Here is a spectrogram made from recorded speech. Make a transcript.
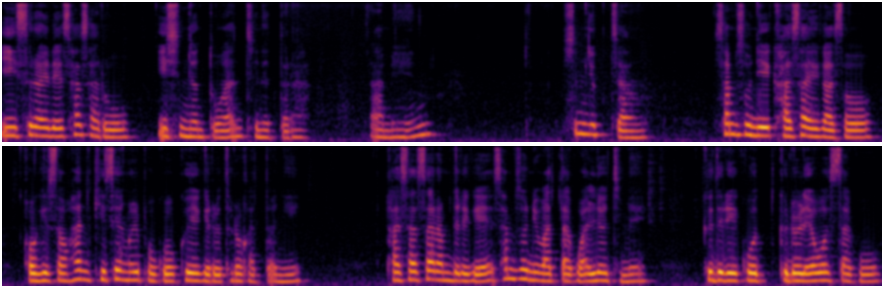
이스라엘의 사사로 20년 동안 지냈더라. 아멘. 16장 삼손이 가사에 가서 거기서 한 기생을 보고 그에게로 들어갔더니 가사 사람들에게 삼손이 왔다고 알려지매 그들이 곧 그를 에워싸고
